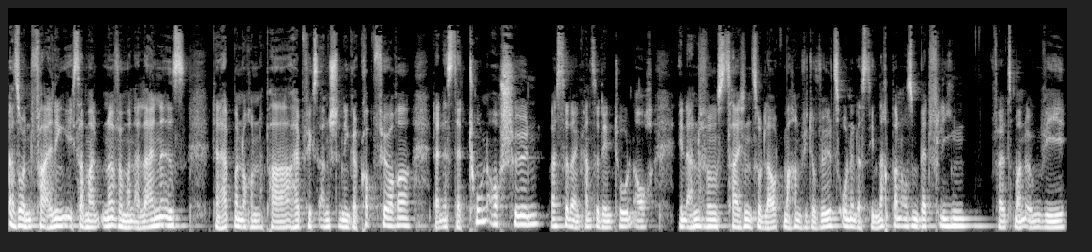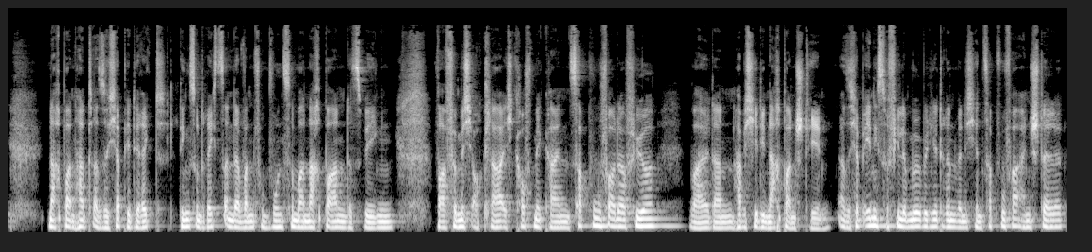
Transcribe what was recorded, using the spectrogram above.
also und vor allen Dingen, ich sag mal, ne, wenn man alleine ist, dann hat man noch ein paar halbwegs anständige Kopfhörer, dann ist der Ton auch schön, weißt du, dann kannst du den Ton auch in Anführungszeichen so laut machen, wie du willst, ohne dass die Nachbarn aus dem Bett fliegen, falls man irgendwie Nachbarn hat. Also ich habe hier direkt links und rechts an der Wand vom Wohnzimmer Nachbarn, deswegen war für mich auch klar, ich kaufe mir keinen Subwoofer dafür, weil dann habe ich hier die Nachbarn stehen. Also ich habe eh nicht so viele Möbel hier drin, wenn ich hier einen Subwoofer einstelle,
